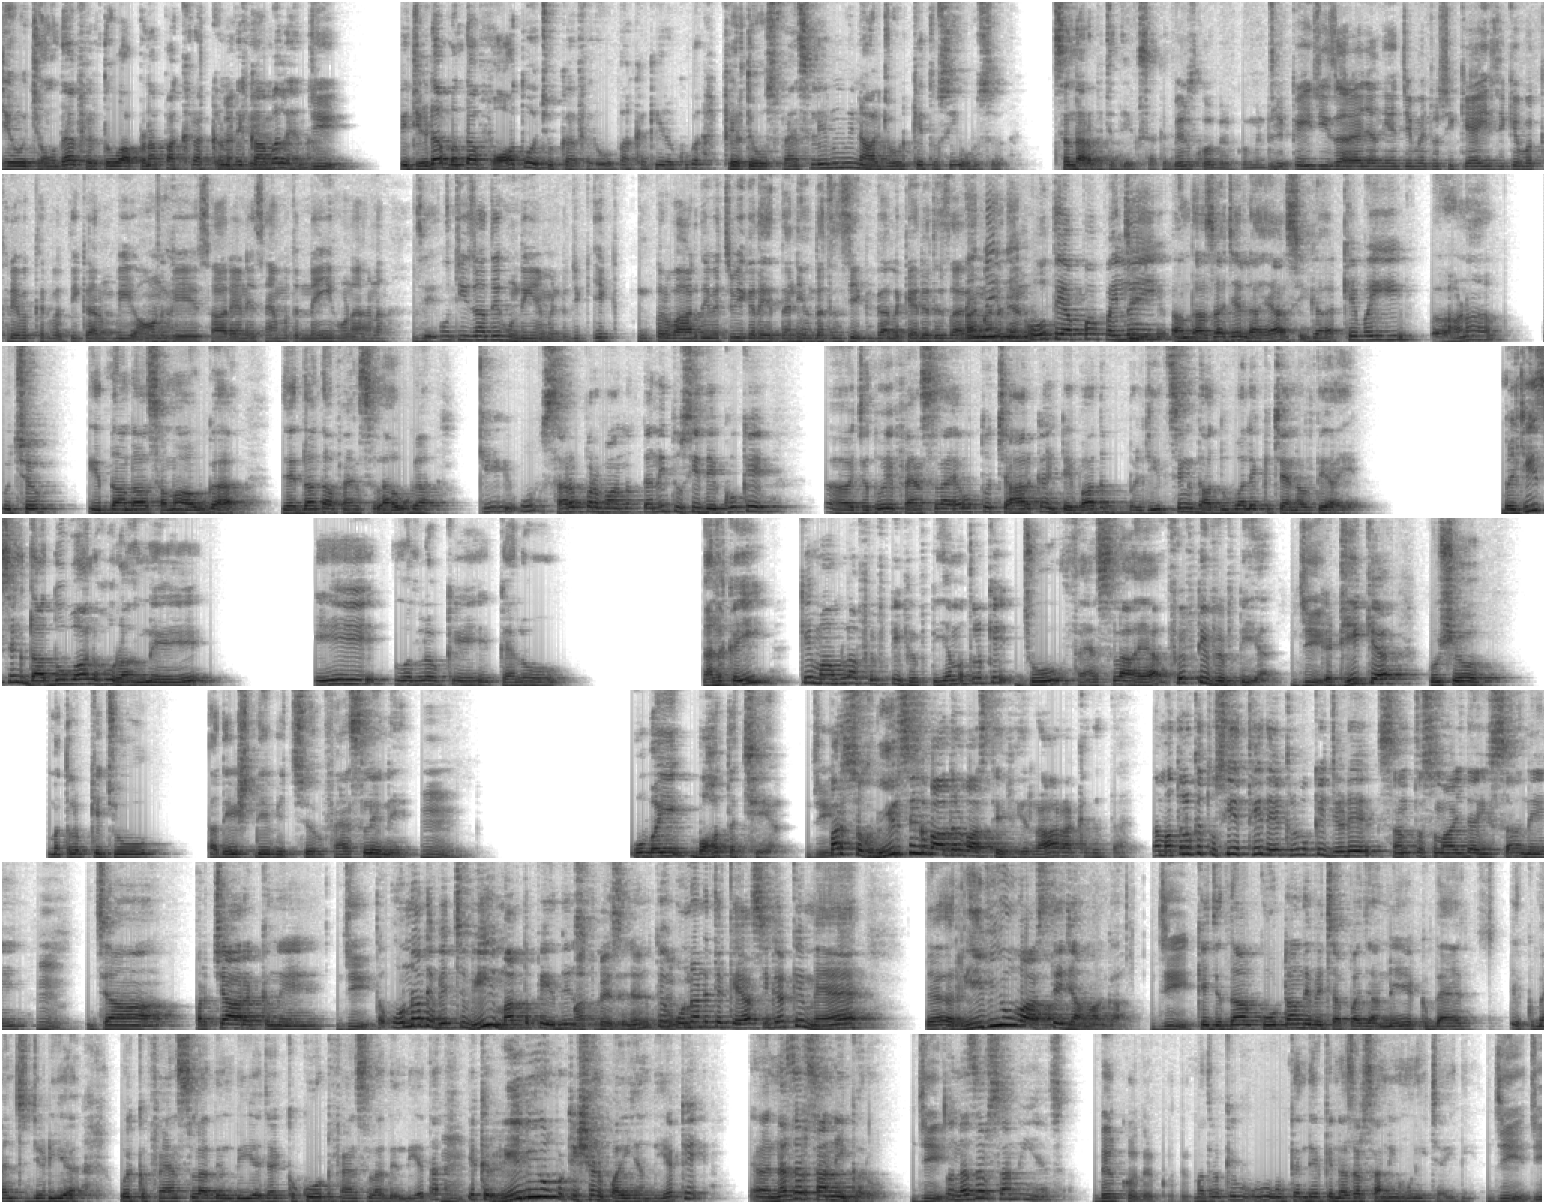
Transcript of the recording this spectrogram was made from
ਜੇ ਉਹ ਜਿਉਂਦਾ ਫਿਰ ਤਾਂ ਉਹ ਆਪਣਾ ਪੱਖ ਰੱਖਣ ਦੇ। ਕਾਬਲ ਹੈ ਨਾ। ਜੀ। ਤੇ ਜਿਹੜਾ ਬੰਦਾ ਫੌਤ ਹੋ ਚੁੱਕਾ ਫਿਰ ਉਹ ਪੱਖ ਕੀ ਰੱਖੂਗਾ? ਫਿਰ ਤੇ ਉਸ ਫੈਸਲੇ ਨੂੰ ਵੀ ਨਾਲ ਜੋੜ ਕੇ ਤੁਸੀਂ ਉਸ ਸੰਦਰਭ 'ਚ ਦੇਖ ਸਕਦੇ ਬਿਲਕੁਲ ਬਿਲਕੁਲ। ਮਿੰਟੂ ਜੀ। ਕਈ ਚੀਜ਼ਾਂ ਰਹਿ ਜਾਂਦੀਆਂ ਜਿਵੇਂ ਤੁਸੀਂ ਕਿਹਾ ਹੀ ਸੀ ਕਿ ਵੱਖਰੇ ਵੱਖਰੇ ਪ੍ਰਤੀਕਰਮ ਵੀ ਆਉਣਗੇ ਸਾਰਿਆਂ ਨੇ ਸਹਿਮਤ ਨਹੀਂ ਹੋਣਾ ਹਨਾ? ਉਹ ਚੀਜ਼ਾਂ ਤੇ ਹੁੰਦੀਆਂ ਮਿੰਟੂ ਜੀ। ਇੱਕ ਪਰਿਵਾਰ ਦੇ ਵਿੱਚ ਵੀ ਕਦੇ ਇਦਾਂ ਨਹੀਂ ਹੁੰਦਾ ਤੁਸੀਂ ਇੱਕ ਗੱਲ ਕਹਿ ਰਹੇ ਹੋ ਤੇ ਸਾਰੇ ਮੰਨ ਜਾਣ। ਉਹ ਤੇ ਆਪਾਂ ਪਹਿਲਾਂ ਹੀ ਅੰਦਾਜ਼ਾ ਜੇ ਲਾਇਆ ਸੀਗਾ ਕਿ ਬਈ ਹਨਾ ਕੁਝ ਇਦਾਂ ਦਾ ਸਮਾਂ ਆਊਗਾ ਤੇ ਇਦਾਂ ਦਾ ਫੈਸਲਾ ਆਊਗਾ ਕਿ ਉਹ ਸਰਵ ਪ੍ਰਵਾਨਿਤ ਤਾਂ ਨਹੀਂ ਤੁਸੀਂ ਦੇਖੋ ਕਿ ਜਦੋਂ ਇਹ ਫੈਸਲਾ ਆਇਆ ਉਸ ਤੋਂ 4 ਘੰਟੇ ਬਾਅਦ ਬਲਜੀਤ ਸਿੰਘ ਦਾਦੂਵਾਲ ਇੱਕ ਚੈਨਲ ਤੇ ਆਏ। ਬਲਜੀਤ ਸਿੰਘ ਦਾਦੂਵਾਲ ਹੋਰਾਂ ਨੇ ਇਹ ਮਤਲਬ ਕਿ ਕਹਿ ਲੋ ਗੱਲ ਕਹੀ ਕਿ ਮਾਮਲਾ 50 50 ਹੈ ਮਤਲਬ ਕਿ ਜੋ ਫੈਸਲਾ ਆਇਆ 50 50 ਹੈ ਜੀ। ਕਿ ਠੀਕ ਹੈ ਕੁਝ ਮਤਲਬ ਕਿ ਜੋ ਆਦੇਸ਼ ਦੇ ਵਿੱਚ ਫੈਸਲੇ ਨੇ ਹੂੰ। ਉਹ ਬਈ ਬਹੁਤ ਅੱਛੇ ਆ। ਪਰ ਸੁਖਬੀਰ ਸਿੰਘ ਬਾਦਲ ਵਾਸਤੇ ਫਿਰ ਰਾਹ ਰੱਖ ਦਿੱਤਾ। ਤਾਂ ਮਤਲਬ ਕਿ ਤੁਸੀਂ ਇੱਥੇ ਦੇਖ ਲਓ ਕਿ ਜਿਹੜੇ ਸੰਤ ਸਮਾਜ ਦਾ ਹਿੱਸਾ ਨੇ ਹੂੰ। ਜਾਂ ਪ੍ਰਚਾਰਕ ਨੇ ਜੀ। ਤਾਂ ਉਹਨਾਂ ਦੇ ਵਿੱਚ ਵੀ ਮਤਭੇਦ ਇਸ ਮਤਭੇਦ ਤੇ। ਉਹਨਾਂ ਨੇ ਤੇ ਕਿਹਾ ਸੀਗਾ ਕਿ ਮੈਂ ਰਿਵਿਊ ਵਾਸਤੇ ਜਾਵਾਂਗਾ। ਜੀ। ਕਿ ਜਿੱਦਾਂ ਕੋਰਟਾਂ ਦੇ ਵਿੱਚ ਆਪਾਂ ਜਾਂਦੇ ਹਾਂ, ਇੱਕ ਬੈਂਚ ਇੱਕ ਬੈਂਚ ਜਿਹੜੀ ਹੈ ਉਹ ਇੱਕ ਫੈਸਲਾ ਦਿੰਦੀ ਹੈ ਜਾਂ ਇੱਕ ਕੋਰਟ ਫੈਸਲਾ ਦਿੰਦੀ ਹੈ। ਤਾਂ ਇੱਕ ਰਿਵਿਊ ਪਟੀਸ਼ਨ ਪਾਈ ਜਾਂਦੀ ਹੈ ਕਿ ਨਜ਼ਰਸਾਨੀ ਕਰੋ। ਜੀ। ਤਾਂ ਨਜ਼ਰਸਾਨੀ ਹੈ ਬਿਲਕੁਲ ਬਿਲਕੁਲ। ਮਤਲਬ ਕਿ ਉਹ ਕਹਿੰਦੇ ਕਿ ਨਜ਼ਰਸਾਨੀ ਹੋਣੀ ਚਾਹੀਦੀ ਹੈ। ਜੀ ਜੀ।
